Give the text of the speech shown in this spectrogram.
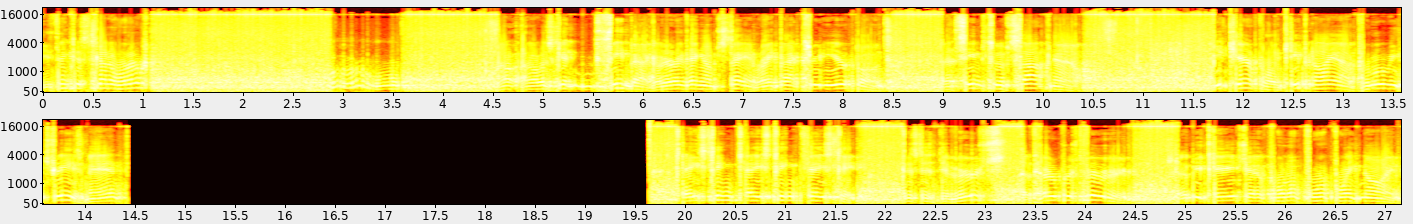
You think this is gonna work? Was getting feedback of everything I'm saying right back through the earphones. That seems to have stopped now. Be careful and keep an eye out for moving trees, man. Tasting, tasting, tasting. This is Diverse of Harpersburg, WKHF 104.9.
